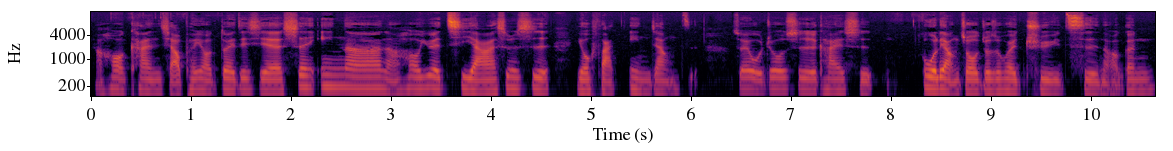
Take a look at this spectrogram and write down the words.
然后看小朋友对这些声音啊，然后乐器啊，是不是有反应这样子。所以我就是开始。我两周就是会去一次，然后跟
